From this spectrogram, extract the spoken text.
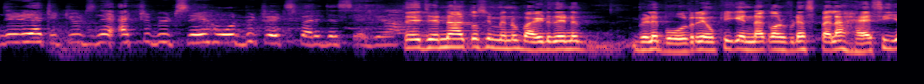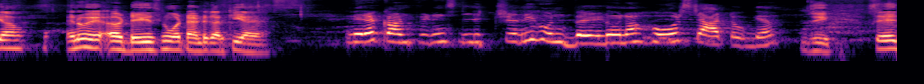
ਜਿਹੜੇ ਐਟੀਟਿਊਡਸ ਨੇ ਐਟਰੀਬਿਊਟਸ ਨੇ ਹੋਰ ਵੀ ਟ੍ਰੇਟਸ ਬਾਰੇ ਦੱਸਿਆ ਗਿਆ। ਤੇ ਜੇ ਨਾਲ ਤੁਸੀਂ ਮੈਨੂੰ ਬਾਈਟ ਦੇਣ ਵੇਲੇ ਬੋਲ ਰਹੇ ਹੋ ਕਿ ਇੰਨਾ ਕੌਨਫੀਡੈਂਸ ਪਹਿਲਾਂ ਹੈ ਸੀ ਜਾਂ ਇਹਨੂੰ ਡੇਜ਼ ਨੂੰ ਅਟੈਂਡ ਕਰਕੇ ਆਇਆ? ਮੇਰਾ ਕੌਨਫੀਡੈਂਸ ਲਿਟਰਲੀ ਹੁਣ ਬਿਲਡ ਹੋਣਾ ਹੋਰ ਸਟਾਰਟ ਹੋ ਗਿਆ। ਜੀ ਤੇ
